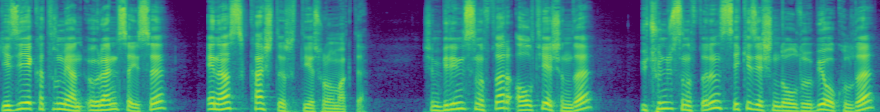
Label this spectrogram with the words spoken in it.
geziye katılmayan öğrenci sayısı en az kaçtır diye sorulmakta. Şimdi birinci sınıflar 6 yaşında, 3. sınıfların 8 yaşında olduğu bir okulda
